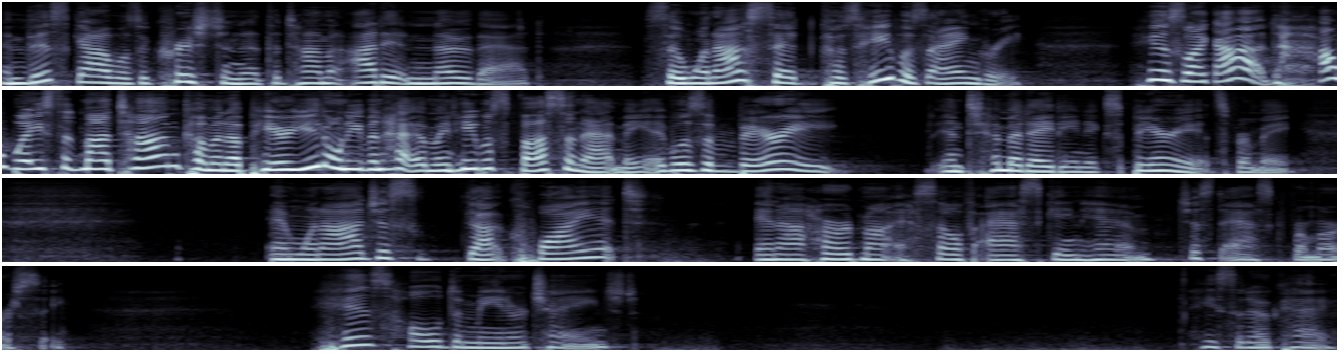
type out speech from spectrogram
And this guy was a Christian at the time, and I didn't know that. So when I said, because he was angry, he was like, I, I wasted my time coming up here. You don't even have, I mean, he was fussing at me. It was a very intimidating experience for me. And when I just got quiet and I heard myself asking him, just ask for mercy his whole demeanor changed. He said, Okay.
